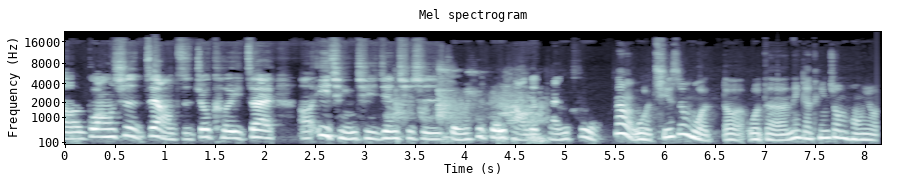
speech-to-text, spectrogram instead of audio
呃，光是这样子就可以在呃疫情期间，其实等于是非常的弹性。那我其实我的我的那个听众朋友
